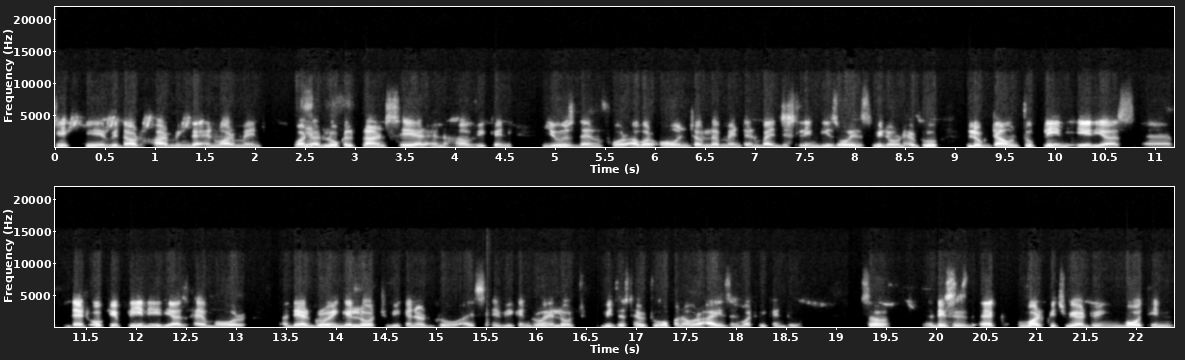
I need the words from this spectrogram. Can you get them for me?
take care without harming the environment? What yep. are local plants here? And how we can use them for our own development? And by distilling these oils we don't have to look down to plain areas uh, that okay plain areas have more uh, they are growing a lot we cannot grow. I say we can grow a lot. We just have to open our eyes and what we can do. So this is a work which we are doing both in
